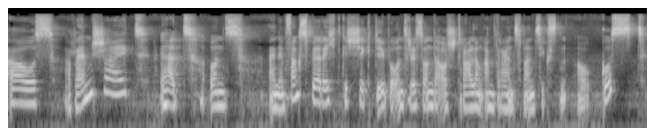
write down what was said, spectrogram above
aus Remscheid. Er hat uns einen Empfangsbericht geschickt über unsere Sonderausstrahlung am 23. August.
